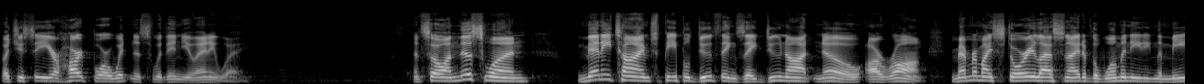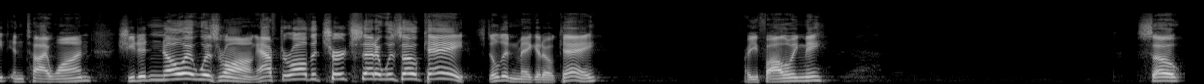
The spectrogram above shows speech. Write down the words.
But you see, your heart bore witness within you anyway. And so on this one, Many times people do things they do not know are wrong. Remember my story last night of the woman eating the meat in Taiwan? She didn't know it was wrong. After all, the church said it was okay. Still didn't make it okay. Are you following me? So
